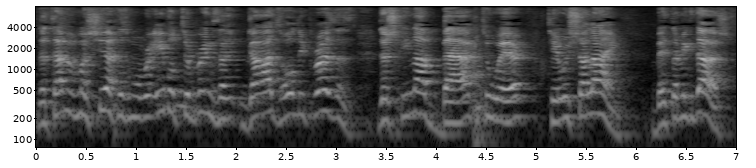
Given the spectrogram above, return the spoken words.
The time of Mashiach is when we're able to bring God's holy presence, the Shekhinah, back to where? To. Bet HaMikdash.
